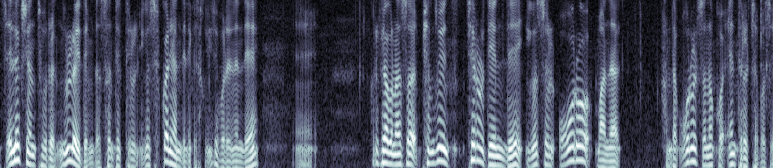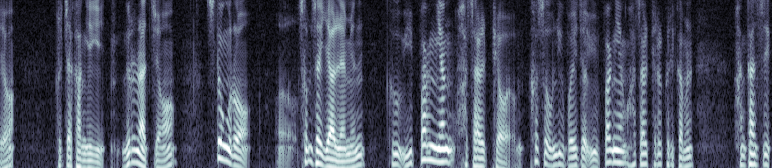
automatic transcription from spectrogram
셀렉션 툴을 눌러야 됩니다. 선택 툴을 이거 습관이 안 되니까 자꾸 잊어버렸는데 에, 그렇게 하고 나서 평소에 제로로 되어 있는데 이것을 5로 만약 한다고 5를 써놓고 엔터를 쳐보세요. 글자 간격이 늘어났죠. 수동으로 어, 섬세하게 하려면 그 윗방향 화살표 커서 움직여 보이죠. 윗방향 화살표를 클릭하면 한 칸씩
